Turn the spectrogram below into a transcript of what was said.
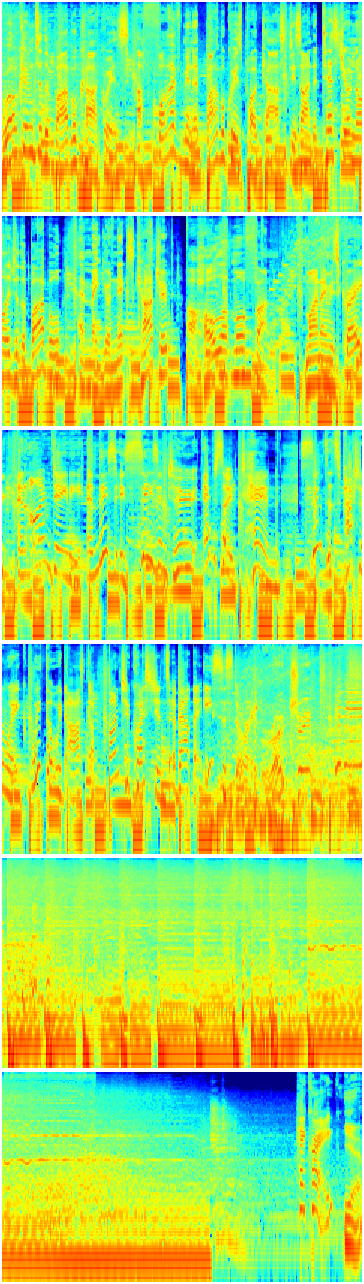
Welcome to the Bible Car Quiz, a five minute Bible quiz podcast designed to test your knowledge of the Bible and make your next car trip a whole lot more fun. My name is Craig. And I'm Deanie, and this is season two, episode 10. Since it's Passion Week, we thought we'd ask a bunch of questions about the Easter story. Road trip. Beep, beep. hey, Craig, Yeah.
